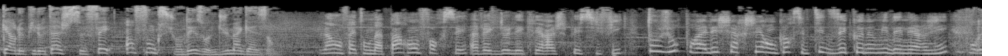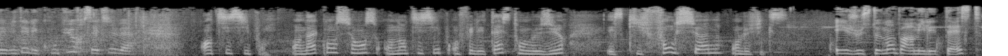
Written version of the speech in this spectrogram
car le pilotage se fait en fonction des zones du magasin. Là, en fait, on n'a pas renforcé avec de l'éclairage spécifique, toujours pour aller chercher encore ces petites économies d'énergie. Pour éviter les coupures cet hiver. Anticipons. On a conscience, on anticipe, on fait les tests, on mesure, et ce qui fonctionne, on le fixe. Et justement, parmi les tests,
